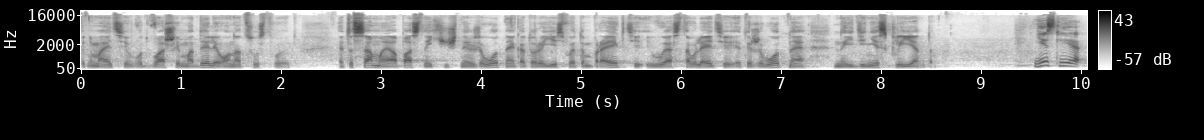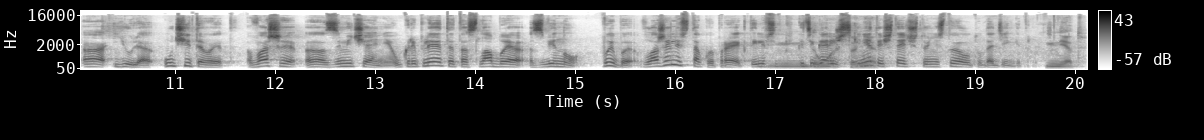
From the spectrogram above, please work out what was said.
Понимаете, вот в вашей модели он отсутствует. Это самое опасное хищное животное, которое есть в этом проекте, и вы оставляете это животное наедине с клиентом. Если э, Юля учитывает ваши э, замечания, укрепляет это слабое звено, вы бы вложились в такой проект или категорически Думаю, нет, нет и считаете, что не стоило туда деньги тратить? Нет,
